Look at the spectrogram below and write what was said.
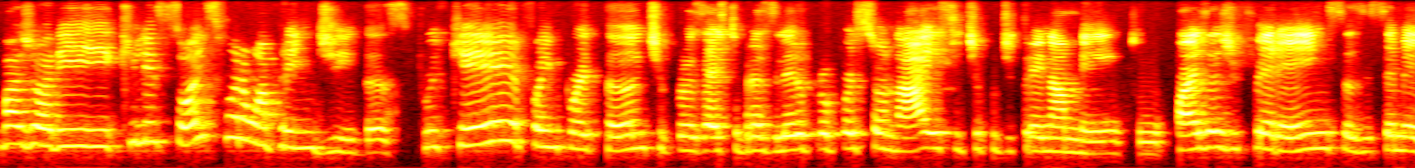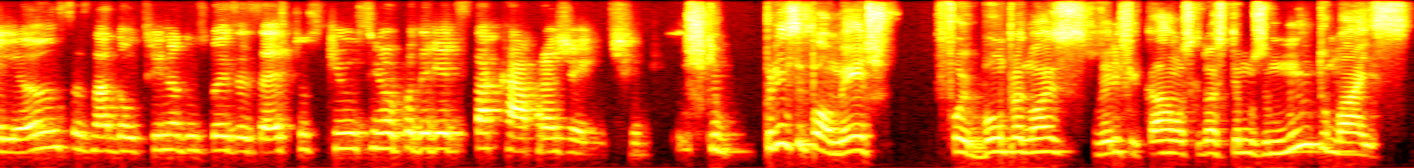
Major, e que lições foram aprendidas? Por que foi importante para o Exército Brasileiro proporcionar esse tipo de treinamento? Quais as diferenças e semelhanças na doutrina dos dois exércitos que o senhor poderia destacar para a gente? Acho que principalmente foi bom para nós verificarmos que nós temos muito mais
